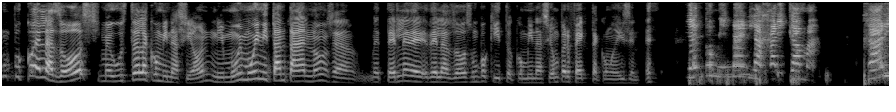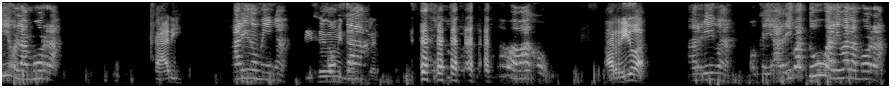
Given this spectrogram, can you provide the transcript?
Un poco de las dos, me gusta la combinación, ni muy, muy, ni tan, tan, ¿no? O sea, meterle de, las dos un poquito, combinación perfecta, como dicen. ¿Quién domina en la jaricama? ¿Jari o la morra? Jari. Jari domina. Sí, soy dominante. o abajo? Arriba. Arriba, ok. ¿Arriba tú o arriba la morra?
